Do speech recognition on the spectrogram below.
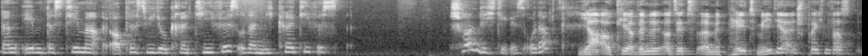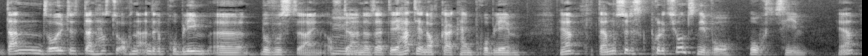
dann eben das Thema, ob das Video kreativ ist oder nicht kreativ ist, schon wichtig ist, oder? Ja, okay, wenn du also jetzt äh, mit Paid Media entsprechend was, dann solltest, dann hast du auch ein anderes Problembewusstsein äh, auf der anderen Seite. Der hat ja noch gar kein Problem. Ja, da musst du das Produktionsniveau hochziehen. Ja,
